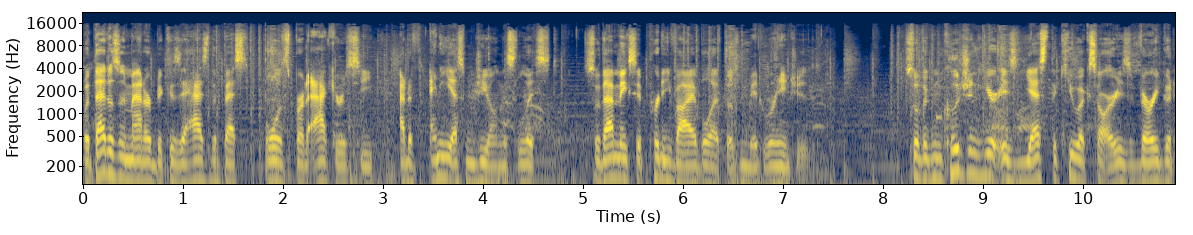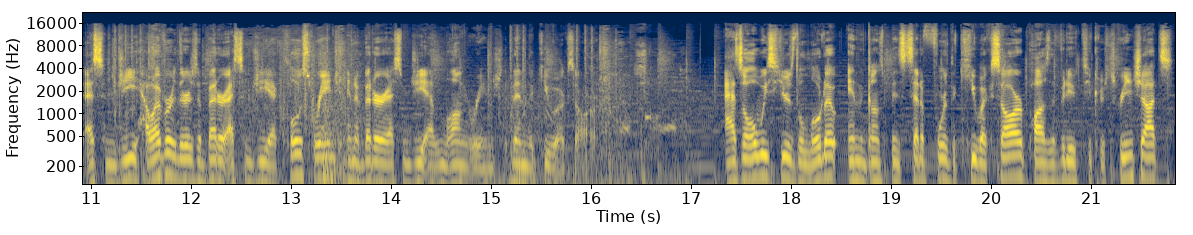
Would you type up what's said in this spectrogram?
but that doesn't matter because it has the best bullet spread accuracy out of any SMG on this list. So that makes it pretty viable at those mid ranges. So the conclusion here is yes, the QXR is a very good SMG, however there's a better SMG at close range and a better SMG at long range than the QXR. As always, here's the loadout and the gunsmith setup for the QXR. Pause the video, to take your screenshots.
